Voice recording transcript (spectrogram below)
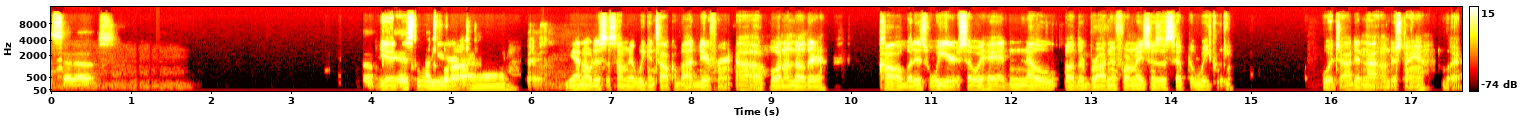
setups. Okay, Yeah, it's weird. Uh, yeah, I know this is something that we can talk about different uh another call, but it's weird. So it had no other broadening formations except the weekly, which I did not understand. But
